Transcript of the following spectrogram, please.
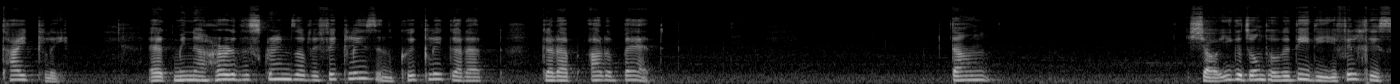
tightly. Alcmena heard the screams of Iphicles and quickly got up, got up out of bed. 当小一个钟头的弟弟 Iphicles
